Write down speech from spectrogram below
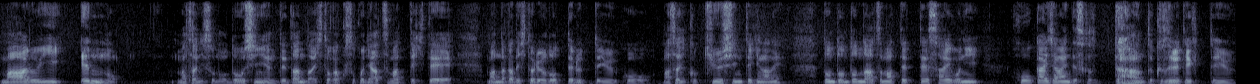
丸い円のまさにその同心円でだんだん人がそこに集まってきて真ん中で一人踊ってるっていうこうまさにこう急進的なねどんどんどんどん集まってって最後に崩壊じゃないんですけどダーンと崩れていくっていう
